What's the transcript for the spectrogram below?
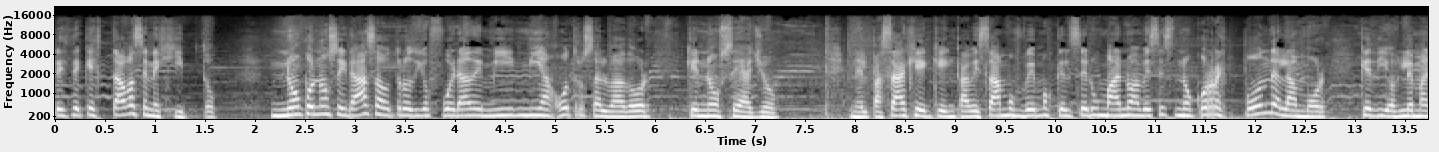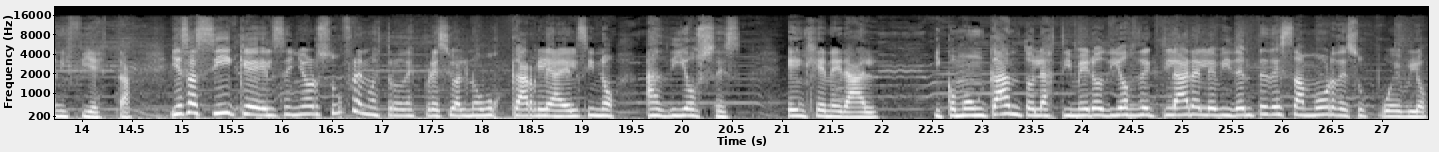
desde que estabas en Egipto. No conocerás a otro Dios fuera de mí ni a otro Salvador que no sea yo. En el pasaje que encabezamos vemos que el ser humano a veces no corresponde al amor que Dios le manifiesta. Y es así que el Señor sufre nuestro desprecio al no buscarle a Él, sino a dioses en general. Y como un canto lastimero, Dios declara el evidente desamor de su pueblo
